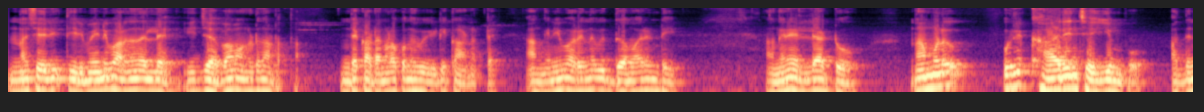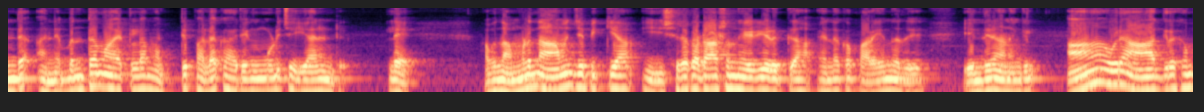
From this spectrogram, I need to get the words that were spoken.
എന്നാൽ ശരി തിരുമേനി പറഞ്ഞതല്ലേ ഈ ജപം അങ്ങോട്ട് നടത്താം. എന്റെ കടങ്ങളൊക്കെ ഒന്ന് വീടി കാണട്ടെ. അങ്ങനെയും പറയുന്ന വിദ്വാന്മാരുണ്ടേ. അങ്ങനെയല്ല കേട്ടോ. നമ്മൾ ഒരു കാര്യം ചെയ്യുമ്പോൾ അതിന്റെ അനുബന്ധമായിട്ടുള്ള മറ്റ് പല കാര്യങ്ങളും കൂടി ചെയ്യാനുണ്ട് അല്ലേ? അപ്പോൾ നമ്മൾ നാമം ജപിക്കുക ഈശ്വര കടാക്ഷം നേടിയെടുക്കുക എന്നൊക്കെ പറയുന്നത് എന്തിനാണെങ്കിൽ ആ ഒരു ആഗ്രഹം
